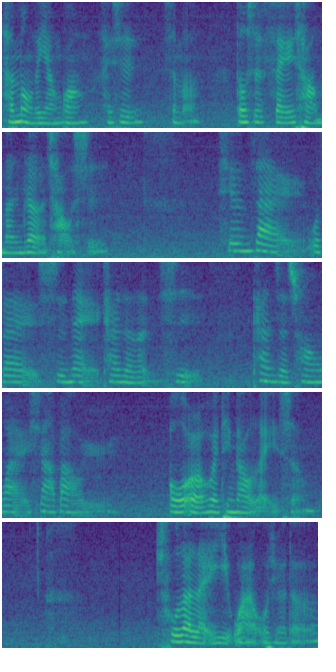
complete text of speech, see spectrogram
很猛的阳光，还是什么，都是非常闷热潮湿。现在我在室内开着冷气。看着窗外下暴雨，偶尔会听到雷声。除了雷以外，我觉得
